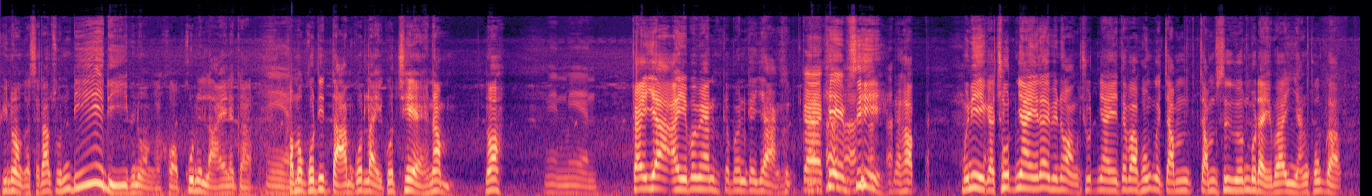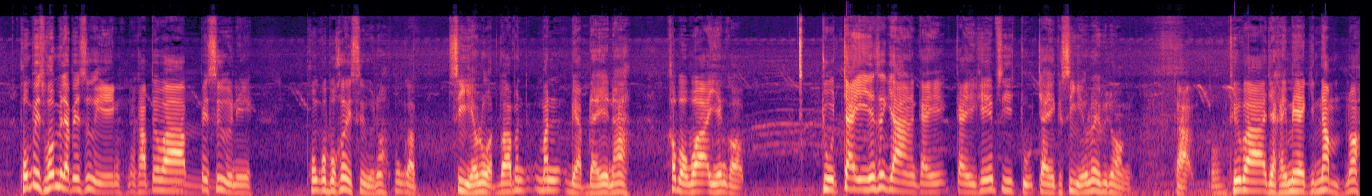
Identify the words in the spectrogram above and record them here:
พี่น้องก็สนับสนุนดีดีพี่น้องก็ขอบคุณหลายๆแล้วก็ๆแม่น เขามากดติดตามกดไลค์กดแชร์ให้นํเนาะ แม่นแม่นไก่ย่างไอ้ประแมนกับมันไก่ย่างกะ KFC นะครับมื้อนี้ก็ชุดใหญ่เลยพี่น้องชุดใหญ่แต่ว่าผมก็จำจำซื้อมันบ่ได้ว่าอหยังผมก็ผมไปผมนี่แหละไปซื้อเองนะครับแต่ว่าไปซื้อนี่ผมก็บ่เคยซื้อเนาะผมก็สีเอาโลดว่ามันมันแบบใดนะ เขาบอกว่าอหยังก็จุใจอหยังสักอย่างไก่ไก่ KFC จุใจก็สีเอาเลยพี่น้องก็ถือว่าอยากให้แม่กินน้ำเนาะ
